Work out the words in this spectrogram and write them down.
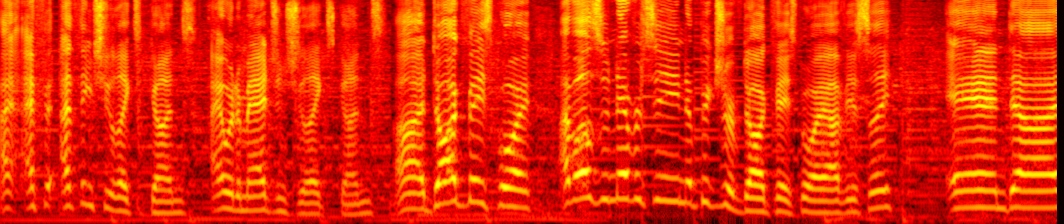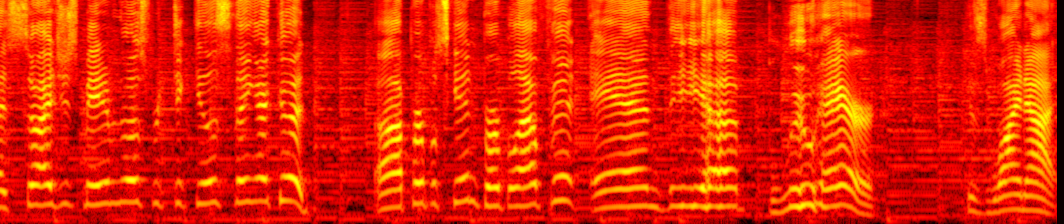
I, I, I, think she likes guns. I would imagine she likes guns. Uh, Dogface Boy. I've also never seen a picture of Dogface Boy, obviously. And uh, so I just made him the most ridiculous thing I could. Uh, purple skin, purple outfit, and the uh, blue hair. Because why not?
